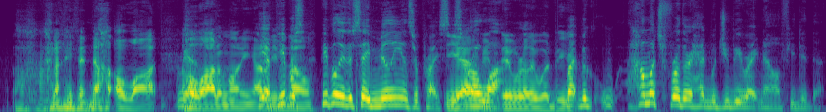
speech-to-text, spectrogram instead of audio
I don't even know. A lot. A lot of money. I yeah, don't even people, know. people either say millions or prices Yeah, or be- lot. it really would be. Right, but how much further ahead would you be right now if you did that?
